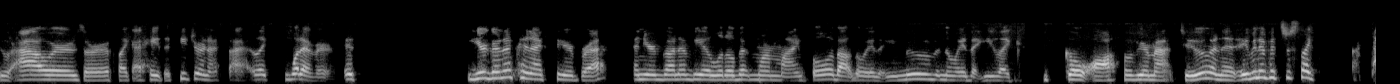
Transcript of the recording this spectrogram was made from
two hours, or if like I hate the teacher and I like whatever. It's you're gonna connect to your breath, and you're gonna be a little bit more mindful about the way that you move and the way that you like go off of your mat too. And it, even if it's just like a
